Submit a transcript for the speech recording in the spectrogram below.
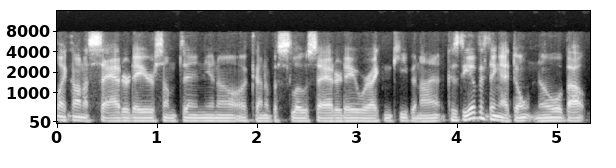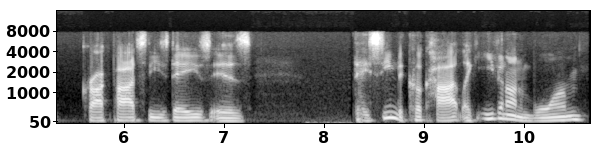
like on a Saturday or something, you know, a kind of a slow Saturday where I can keep an eye. Because the other thing I don't know about crock pots these days is they seem to cook hot, like even on warm.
